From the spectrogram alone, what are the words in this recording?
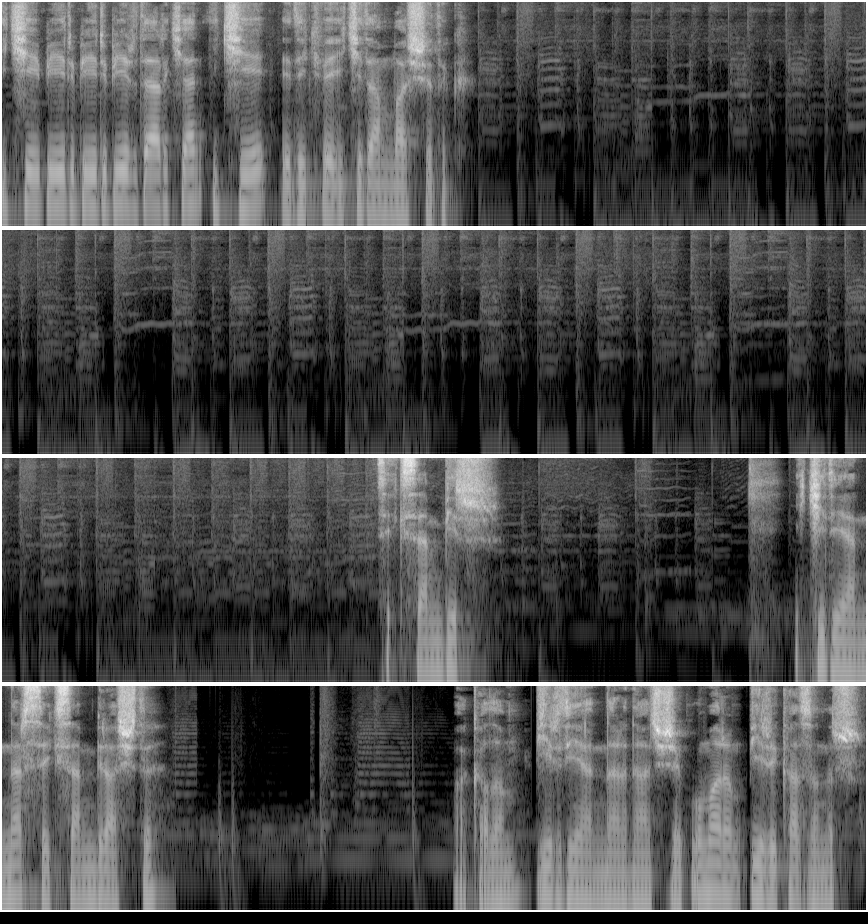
2 1 1 1 derken 2 dedik ve 2'den başladık. ...81... 2 diyenler 81 açtı. Bakalım 1 diyenler ne açacak? Umarım biri kazanır.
